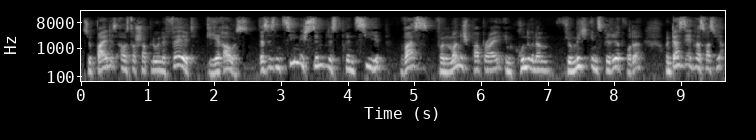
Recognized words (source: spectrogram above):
Sobald es aus der Schablone fällt, geh raus. Das ist ein ziemlich simples Prinzip, was von Monish Paprai im Grunde genommen für mich inspiriert wurde. Und das ist etwas, was wir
